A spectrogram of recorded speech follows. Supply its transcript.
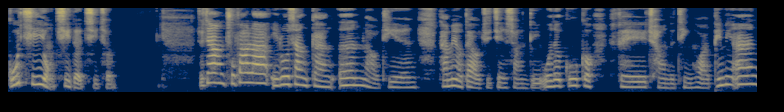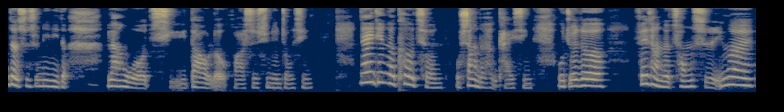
鼓起勇气的骑车。就这样出发啦！一路上感恩老天，他没有带我去见上帝。我的 Google 非常的听话，平平安安的、顺顺利利的，让我骑到了华师训练中心。那一天的课程，我上的很开心，我觉得非常的充实，因为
